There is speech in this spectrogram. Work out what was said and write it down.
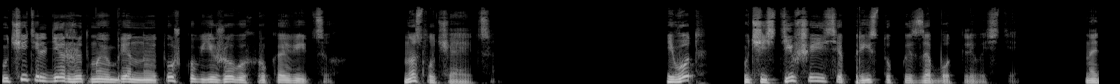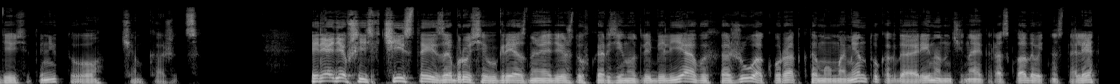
Учитель держит мою бренную тушку в ежовых рукавицах. Но случается. И вот участившиеся приступы заботливости. Надеюсь, это не то, чем кажется. Переодевшись в чистое и забросив грязную одежду в корзину для белья, выхожу аккурат к тому моменту, когда Арина начинает раскладывать на столе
